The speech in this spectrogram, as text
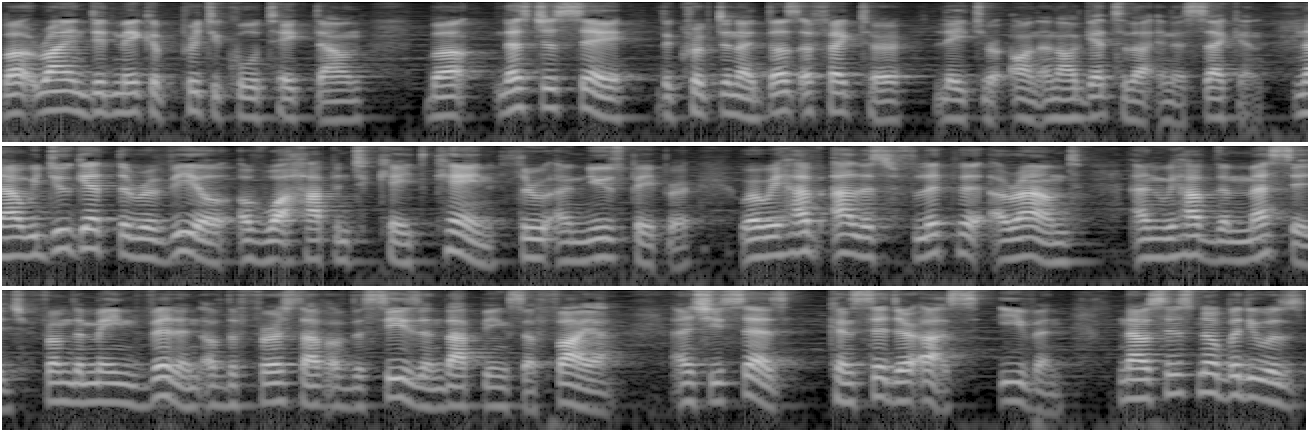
but Ryan did make a pretty cool takedown. But let's just say the kryptonite does affect her later on, and I'll get to that in a second. Now, we do get the reveal of what happened to Kate Kane through a newspaper, where we have Alice flip it around and we have the message from the main villain of the first half of the season, that being Safiyah. And she says, Consider us even. Now, since nobody was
